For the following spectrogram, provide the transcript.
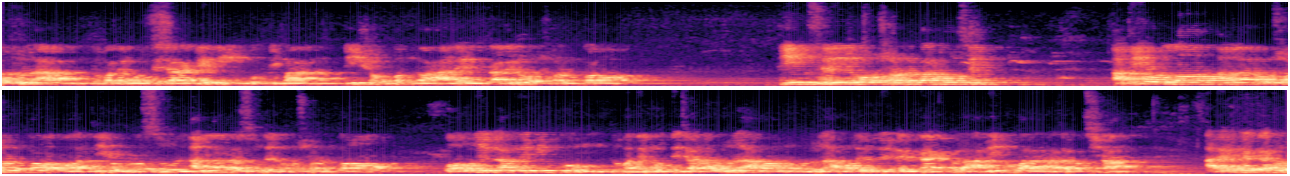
উলুল আম তোমাদের মধ্যে যারা জ্ঞানী বুদ্ধিমান দ্বি সম্পন্ন আলেম তাদের অনুসরণ করো তিন শ্রেণীর অনুসরণের কথা বলছেন আতিউল্লাহ রাসূল, আল্লাহর রাসূলের অনুসরণ করো। আমরি মিনকুম, তোমাদের মধ্যে যারা উলুল আমর উলুল আমরের দুই এক হলো আমির রাজা আরেক ব্যাখ্যা হলো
